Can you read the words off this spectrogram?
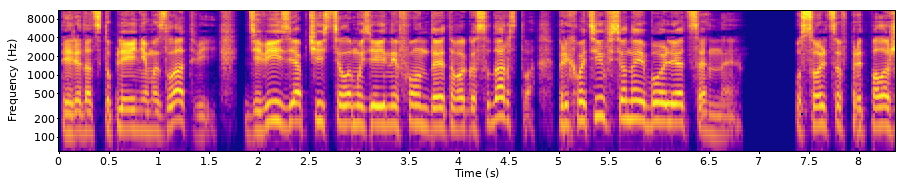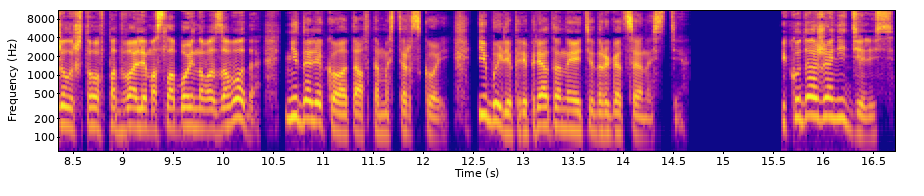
Перед отступлением из Латвии дивизия обчистила музейные фонды этого государства, прихватив все наиболее ценное. Усольцев предположил, что в подвале маслобойного завода, недалеко от автомастерской, и были припрятаны эти драгоценности. И куда же они делись?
